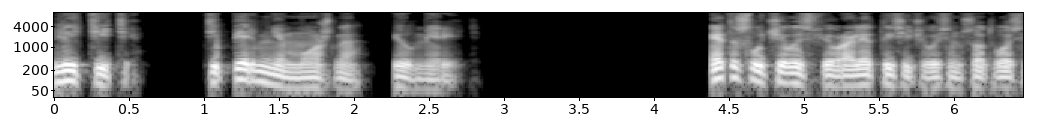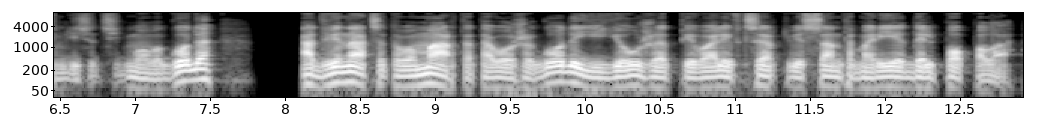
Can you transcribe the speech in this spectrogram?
«Летите, теперь мне можно и умереть». Это случилось в феврале 1887 года, а 12 марта того же года ее уже отпевали в церкви Санта-Мария-дель-Попола.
